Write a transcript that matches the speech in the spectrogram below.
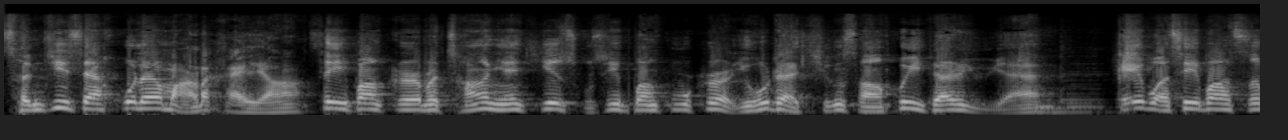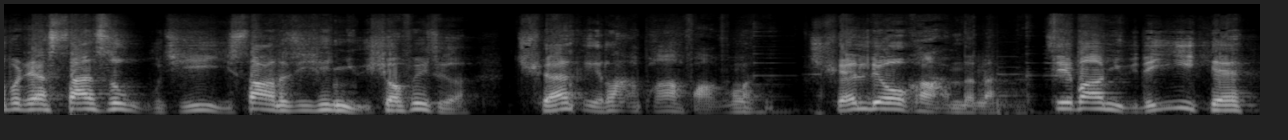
沉浸在互联网的海洋。这帮哥们常年接触这帮顾客，有点情商，会点语言，给我这帮直播间三十五级以上的这些女消费者全给拉趴房了，全撩干子了。这帮女的一天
